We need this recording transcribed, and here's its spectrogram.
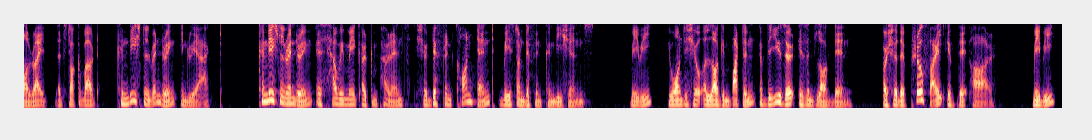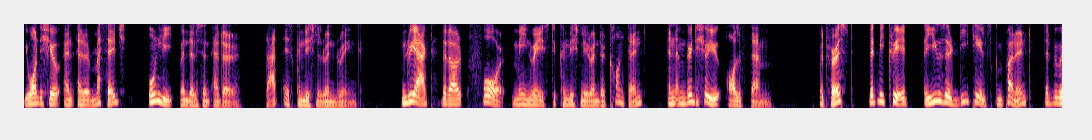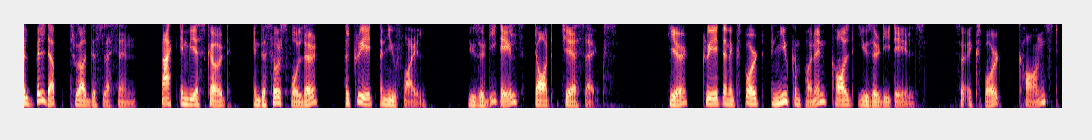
All right, let's talk about conditional rendering in React. Conditional rendering is how we make our components show different content based on different conditions. Maybe you want to show a login button if the user isn't logged in, or show their profile if they are. Maybe you want to show an error message only when there is an error. That is conditional rendering. In React, there are four main ways to conditionally render content, and I'm going to show you all of them. But first, let me create a user details component that we will build up throughout this lesson. Back in VS Code, in the source folder, I'll create a new file, userdetails.jsx. Here, create and export a new component called user details. So export const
